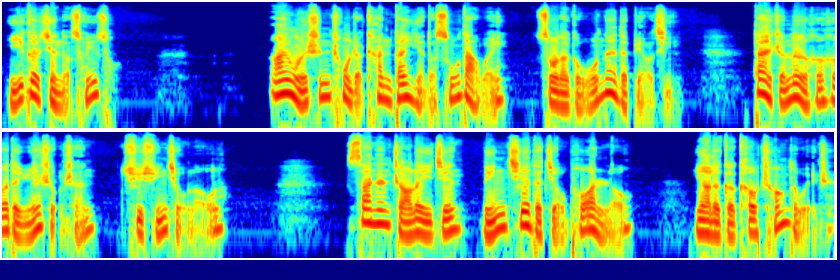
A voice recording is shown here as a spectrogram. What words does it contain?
一个劲的催促。安文生冲着看单眼的苏大为做了个无奈的表情。带着乐呵呵的袁守诚去寻酒楼了。三人找了一间临街的酒铺二楼，要了个靠窗的位置。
